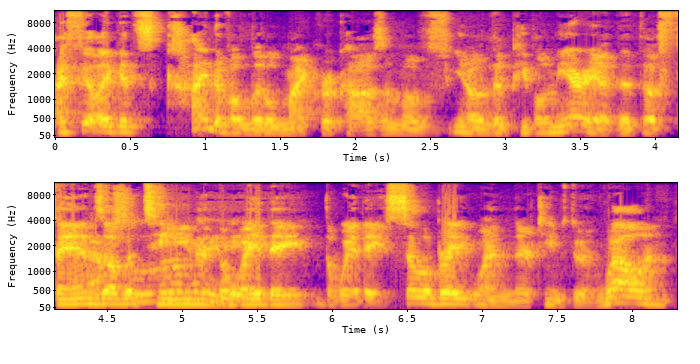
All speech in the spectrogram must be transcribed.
I feel like it's kind of a little microcosm of you know the people in the area, that the fans of a team, and the way they the way they celebrate when their team's doing well, and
